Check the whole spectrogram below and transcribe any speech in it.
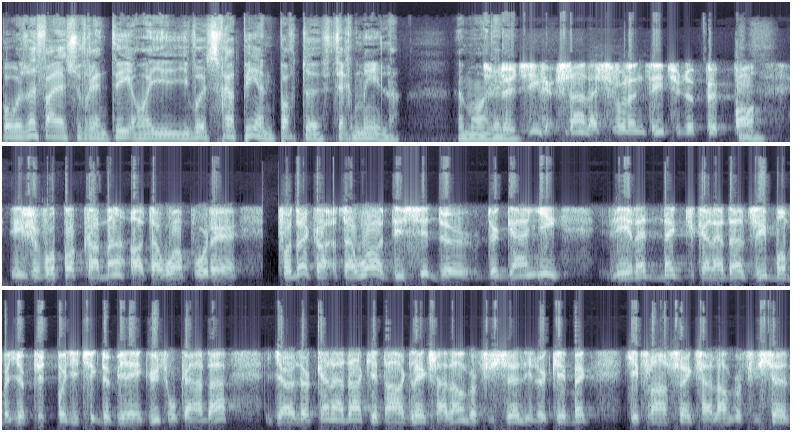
pas besoin de faire la souveraineté. On- il, il va se frapper à une porte fermée, là, à un moment Je le dis, sans la souveraineté, tu ne peux pas. Et je vois pas comment Ottawa pourrait. Faudrait qu'Ottawa décide de, de gagner les rednecks du Canada disent, bon, ben, il n'y a plus de politique de bilingus au Canada. Il y a le Canada qui est anglais avec sa langue officielle et le Québec qui est français avec sa langue officielle,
